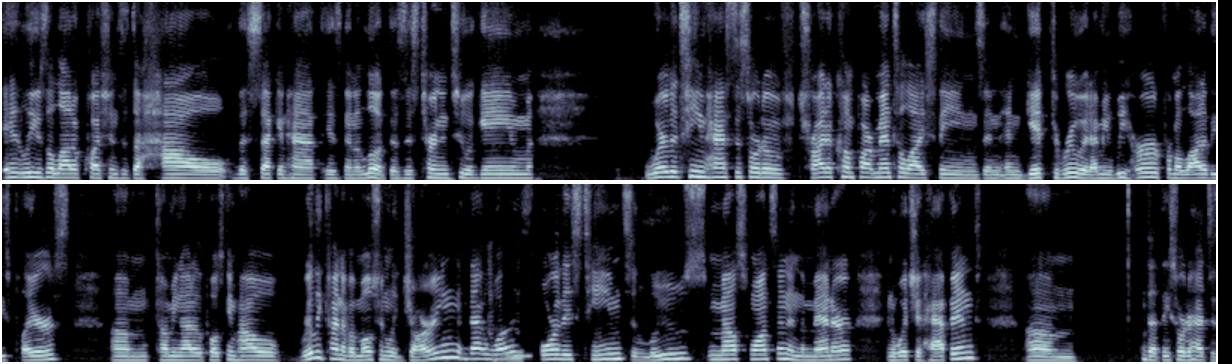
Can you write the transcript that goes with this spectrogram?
it leaves a lot of questions as to how the second half is going to look. Does this turn into a game where the team has to sort of try to compartmentalize things and, and get through it? I mean, we heard from a lot of these players um, coming out of the postgame how really kind of emotionally jarring that mm-hmm. was for this team to lose Mal Swanson in the manner in which it happened. Um, that they sort of had to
